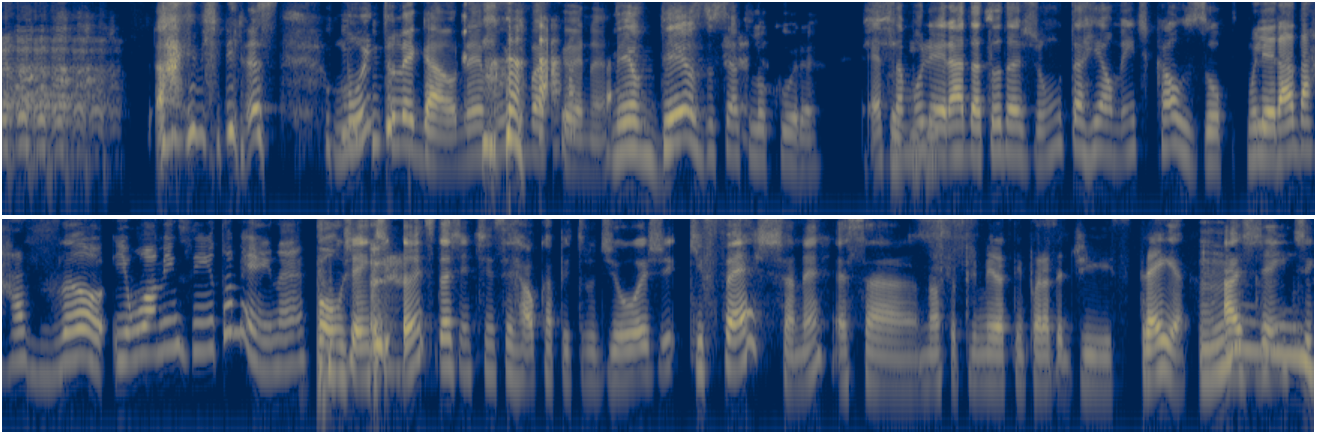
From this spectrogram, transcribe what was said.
Ai, meninas, muito legal, né? Muito bacana. Meu Deus do céu, que loucura. Essa mulherada toda junta realmente causou. Mulherada arrasou. E um homenzinho também, né? Bom, gente, antes da gente encerrar o capítulo de hoje, que fecha, né, essa nossa primeira temporada de estreia, a gente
